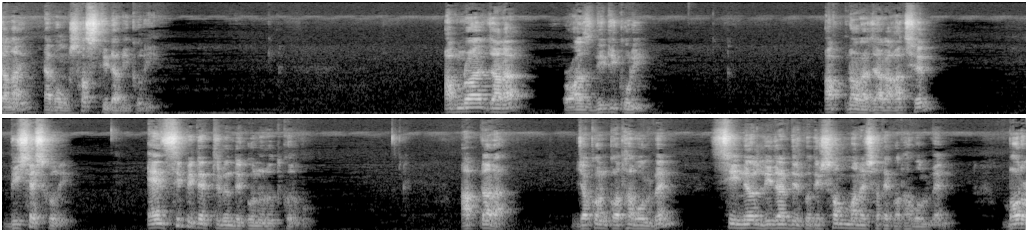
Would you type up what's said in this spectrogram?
জানাই এবং শাস্তি দাবি করি। আমরা যারা রাজনীতি করি আপনারা যারা আছেন, বিশেষ করে এনসিপি নেতৃবৃন্দকে অনুরোধ করব। আপনারা যখন কথা বলবেন, সিনিয়র লিডারদের প্রতি সম্মানের সাথে কথা বলবেন, বড়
